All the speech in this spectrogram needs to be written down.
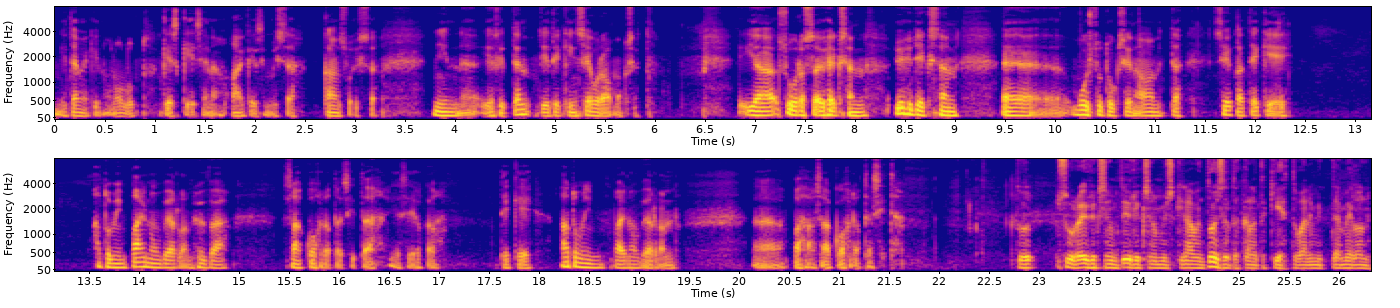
niin tämäkin on ollut keskeisenä aikaisemmissa kansoissa. Niin, ja sitten tietenkin seuraamukset. Ja suurassa 9, 9 muistutuksena on, että se, joka tekee atomin painon verran hyvää, saa kohdata sitä ja se, joka tekee atomin painon verran pahaa, saa kohdata sitä. Tuo suura 99 on myöskin aivan toiselta kannalta kiehtova, nimittäin meillä on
